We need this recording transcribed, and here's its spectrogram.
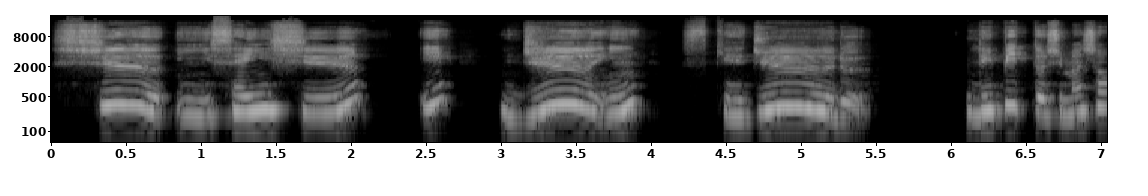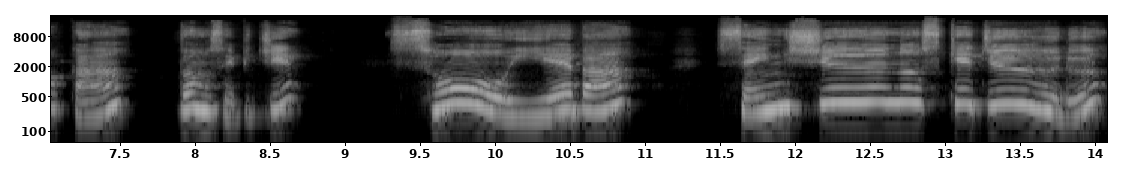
shu em senshu e ju em schedule. Repito しましょうか Vamos repetir? そういえば、 先週のスケジュール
